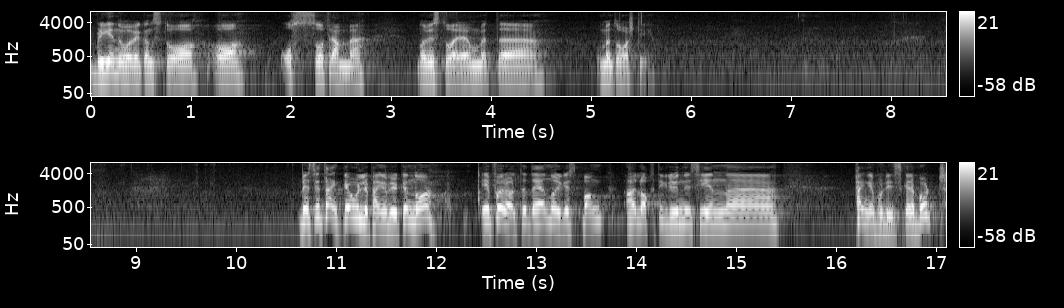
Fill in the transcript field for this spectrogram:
blir noe vi kan stå og også fremme når vi står her om et, om et års tid. Hvis vi tenker oljepengebruken nå i forhold til det Norges Bank har lagt til grunn i sin uh, pengepolitiske rapport,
